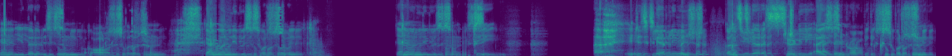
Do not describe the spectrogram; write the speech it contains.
can either be sonic or supersonic? Can only be supersonic? Can only be sonic? See it is clearly mentioned consider a steady isentropic supersonic.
